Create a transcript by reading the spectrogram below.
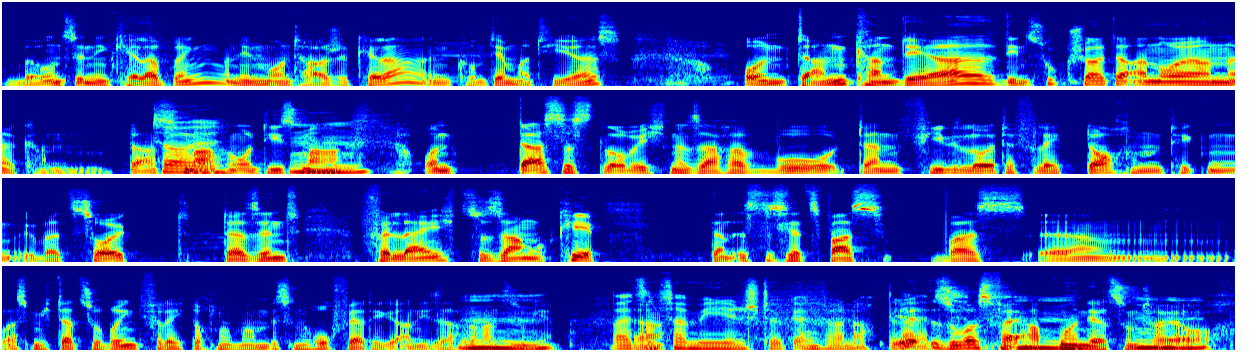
bei uns in den Keller bringen, in den Montagekeller, dann kommt der Matthias und dann kann der den Zugschalter erneuern, er kann das Toll. machen und dies mhm. machen. Und das ist, glaube ich, eine Sache, wo dann viele Leute vielleicht doch einen Ticken überzeugt da sind, vielleicht zu sagen, okay, dann ist es jetzt was, was, ähm, was mich dazu bringt, vielleicht doch noch mal ein bisschen hochwertiger an die Sache mhm, ranzugehen. Weil es ja. ein Familienstück einfach noch bleibt. Ja, sowas vererbt mhm. man ja zum Teil mhm. auch.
